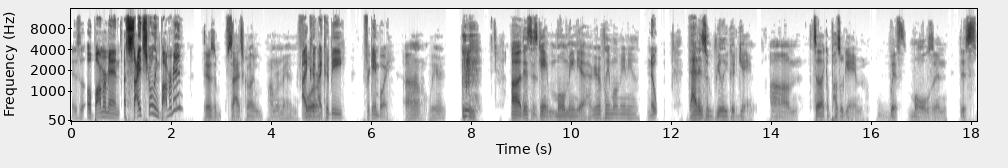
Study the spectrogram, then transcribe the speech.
Is it, oh Bomberman, a side-scrolling Bomberman? There's a side-scrolling Bomberman. For, I could, I could be for Game Boy. Oh, weird. uh, there's this game, Mole Mania. Have you ever played Mole Mania? Nope. That is a really good game. Um, it's a, like a puzzle game with moles and this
